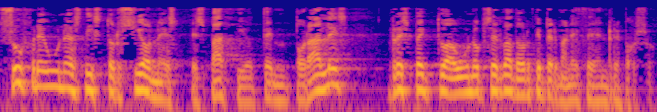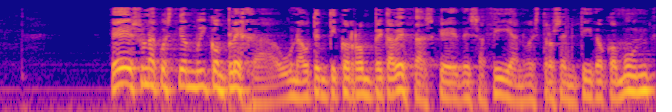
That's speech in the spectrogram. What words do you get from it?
sufre unas distorsiones espacio-temporales respecto a un observador que permanece en reposo. Es una cuestión muy compleja, un auténtico rompecabezas que desafía nuestro sentido común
